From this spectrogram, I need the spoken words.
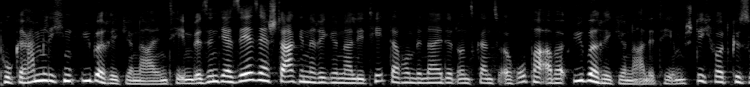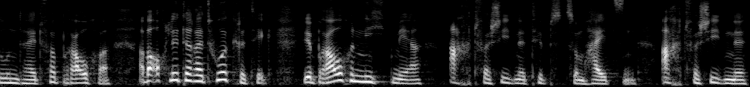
programmlichen überregionalen Themen. Wir sind ja sehr, sehr stark in der Regionalität, darum beneidet uns ganz Europa, aber überregionale Themen, Stichwort Gesundheit, Verbraucher, aber auch Literaturkritik. Wir brauchen nicht mehr acht verschiedene Tipps zum Heizen, acht verschiedene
